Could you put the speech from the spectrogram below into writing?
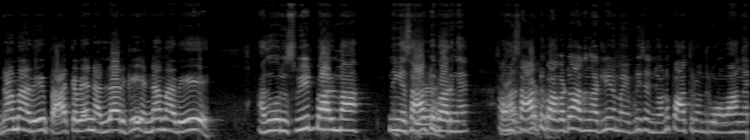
என்னம்மா அது? பார்க்கவே நல்லா இருக்கு. என்னம்மா அது? அது ஒரு ஸ்வீட் பால்மா. நீங்கள் சாப்பிட்டு பாருங்க. அவங்க சாப்பிட்டு பார்க்கட்டும் அதுங்காட்டிலையும் நம்ம எப்படி செஞ்சோன்னு பார்த்துட்டு வந்துடுவோம் வாங்க.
